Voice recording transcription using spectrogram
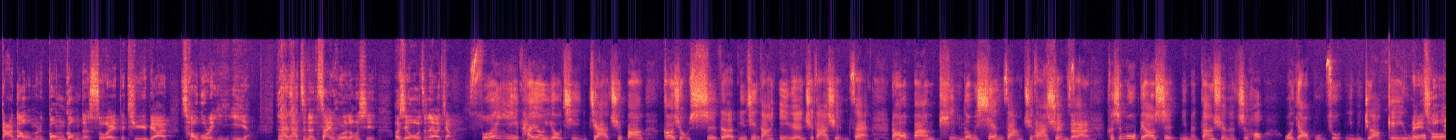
达到我们公共的所谓的体育表演超过了一亿啊。那还是他真正在乎的东西，而且我真的要讲，所以他用友情价去帮高雄市的民进党议员去打选战，然后帮屏东县长去打选战。可是目标是你们当选了之后，我要补助，你们就要给我补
